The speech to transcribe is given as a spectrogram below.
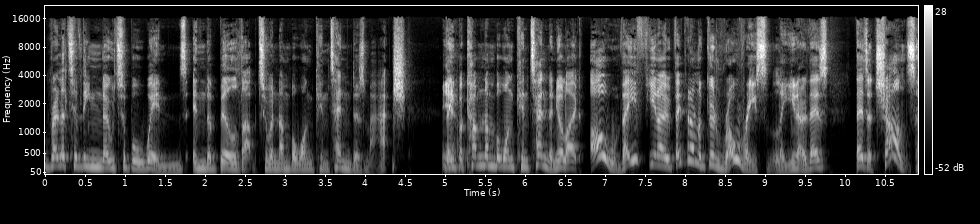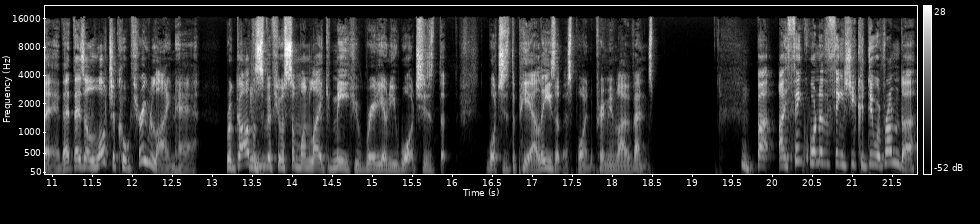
relatively notable wins in the build up to a number one contenders match. They Yeah. become number one contender, and you're like, oh, they've you know they've been on a good roll recently. You know, there's there's a chance here. There, there's a logical through line here, regardless Hmm. of if you're someone like me who really only watches the watches the PLEs at this point, the premium live events. Hmm. But I think one of the things you could do with Ronda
